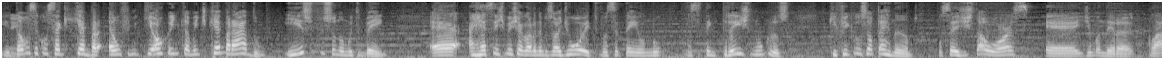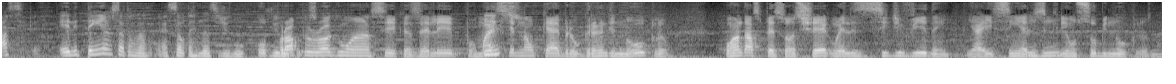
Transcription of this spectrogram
Então você consegue quebrar. É um filme que é organicamente quebrado. E isso funcionou muito bem. É, recentemente, agora no episódio 8, você tem, um você tem três núcleos que ficam se alternando. Ou seja, Star Wars, é, de maneira clássica, ele tem essa, essa alternância de, O de próprio núcleos. Rogue One, Sicas, ele, por mais Isso. que ele não quebre o grande núcleo, quando as pessoas chegam, eles se dividem. E aí sim eles Uhum. criam subnúcleos, né?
